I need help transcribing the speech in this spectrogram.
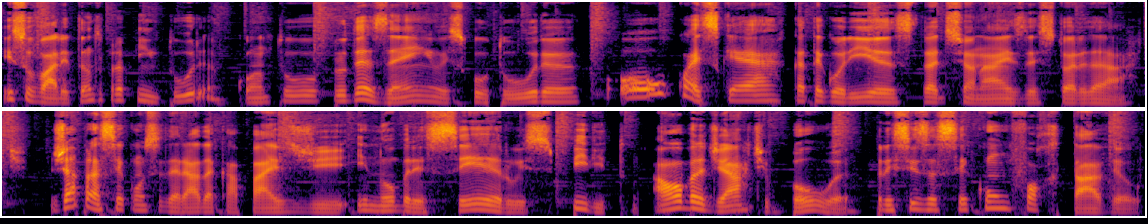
Isso vale tanto para pintura quanto para o desenho, escultura ou quaisquer categorias tradicionais da história da arte. Já para ser considerada capaz de enobrecer o espírito, a obra de arte boa precisa ser confortável,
